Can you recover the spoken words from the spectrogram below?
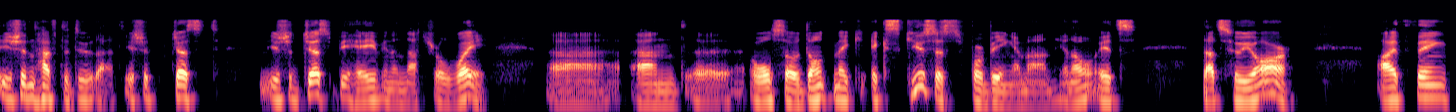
You shouldn't have to do that. You should just you should just behave in a natural way. Uh, and uh, also don't make excuses for being a man. You know, it's that's who you are. I think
